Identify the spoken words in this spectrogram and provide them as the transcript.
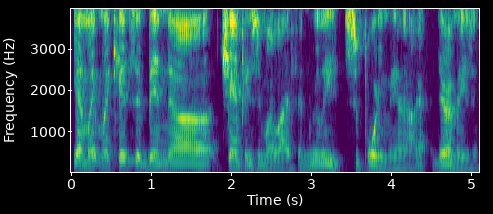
yeah, my, my kids have been uh, champions in my life and really supporting me, and I, they're amazing.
